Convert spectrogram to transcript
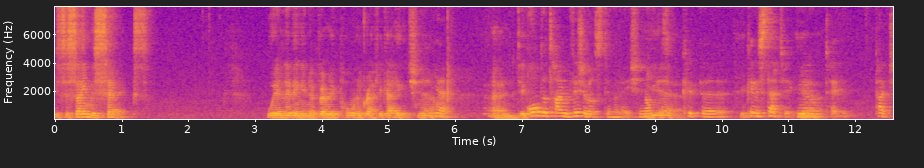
It's the same with sex. We're living in a very pornographic age now. Yeah. And if, All the time visual stimulation, not Yeah. uh, kinesthetic, you Yeah. know, ta- touch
